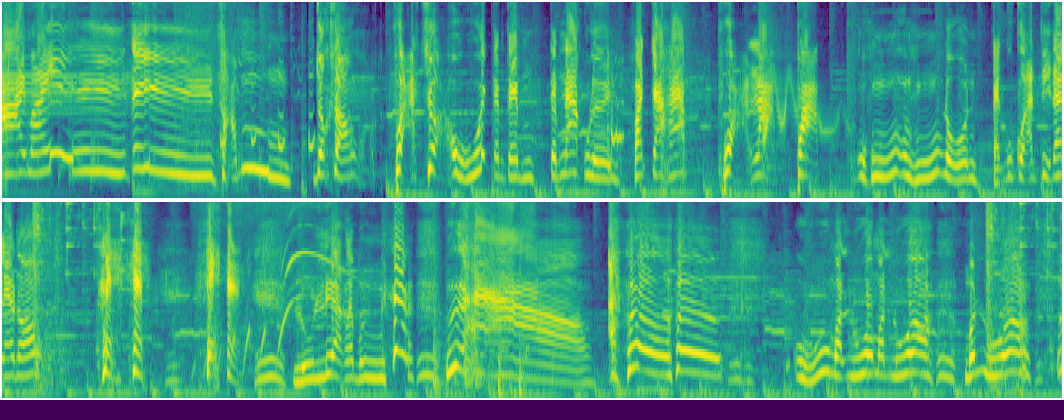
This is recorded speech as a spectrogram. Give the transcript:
ตายไหมตีสามยกสองฟาเชาโอ้โหเต็มเต็มเต็มหน้ากูเลยฟัดจะแฮปพ วกละปับอื้อหืออื้อหือโดน แต่กูกดอันติได้แล้วน้องเฮ้เฮ้เฮ้รู้เลือกแล้วมึงว้าวอ้าวเฮ้เฮ้ โอ้โหมัดรัวมัดรัวมัดรัวเอ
